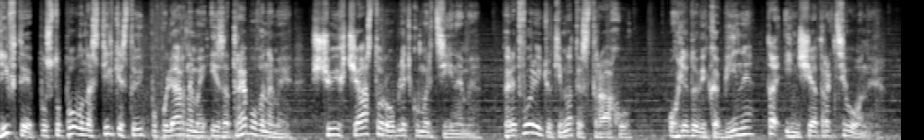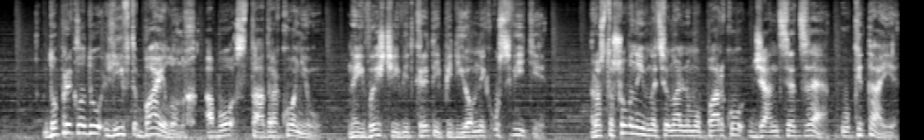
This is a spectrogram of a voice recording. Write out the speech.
Ліфти поступово настільки стають популярними і затребуваними, що їх часто роблять комерційними, перетворюють у кімнати страху, оглядові кабіни та інші атракціони. До прикладу, ліфт Байлонг або Ста драконів найвищий відкритий підйомник у світі, розташований в національному парку Джанцзядзе у Китаї.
